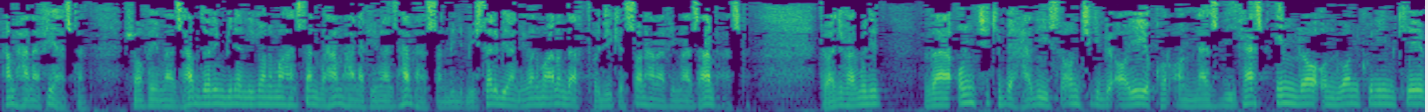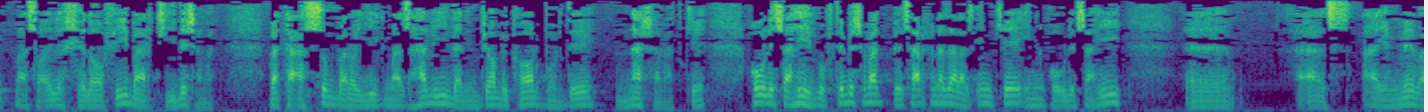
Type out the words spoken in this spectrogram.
هم حنفی هستن. شافعی مذهب داریم بینندگان ما هستن و هم حنفی مذهب هستن. بیشتر بینندگان ما الان در تاجیکستان حنفی مذهب هستن. توجه فرمودید. و اون چی که به حدیث و اون چی که به آیه قرآن نزدیک است این را عنوان کنیم که مسائل خلافی برچیده شود. و تعصب برای یک مذهبی در اینجا به کار برده نشود که قول صحیح گفته بشود به صرف نظر از اینکه این قول صحیح از ائمه و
